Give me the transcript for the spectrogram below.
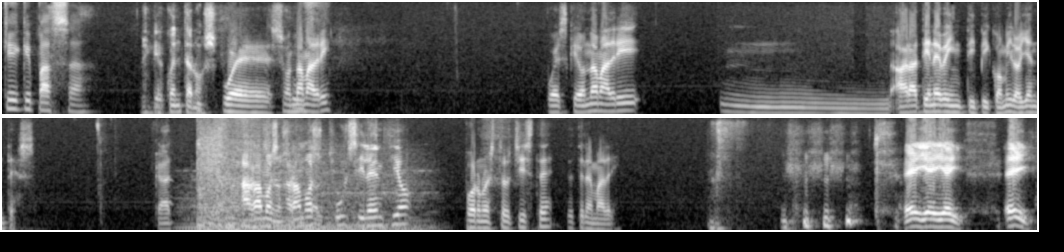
¿Qué, qué pasa? Venga, cuéntanos. Pues Onda Uf. Madrid. Pues que Onda Madrid mm, ahora tiene veintipico mil oyentes. Cat- Hagamos, hagamos un silencio por nuestro chiste de Telemadrid. Ey, ey, ey. Ey,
